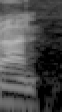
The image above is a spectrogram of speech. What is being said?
Run.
